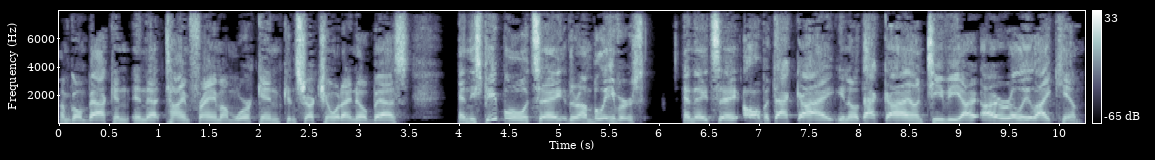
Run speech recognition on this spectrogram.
I'm going back in, in that time frame. I'm working construction, what I know best. And these people would say they're unbelievers and they'd say, Oh, but that guy, you know, that guy on TV, I, I really like him.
